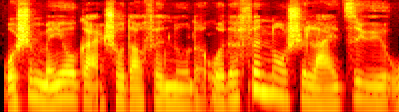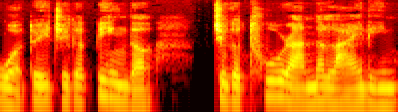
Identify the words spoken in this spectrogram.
我是没有感受到愤怒的。我的愤怒是来自于我对这个病的这个突然的来临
